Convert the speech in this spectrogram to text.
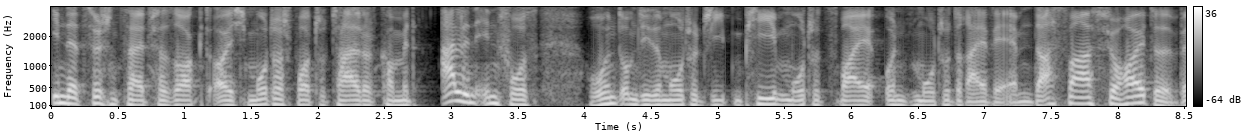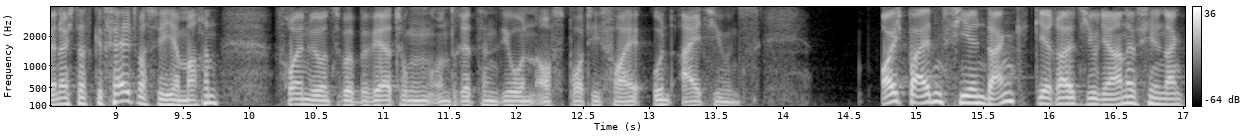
In der Zwischenzeit versorgt euch motorsporttotal.com mit allen Infos rund um diese MotoGP, Moto2 und Moto3 WM. Das war's für heute. Wenn euch das gefällt, was wir hier machen, freuen wir uns über Bewertungen und Rezensionen auf Spotify und iTunes. Euch beiden vielen Dank, Gerald, Juliane, vielen Dank,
